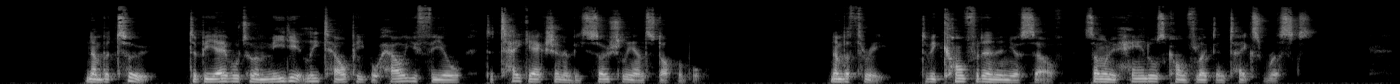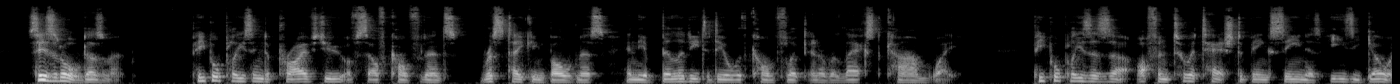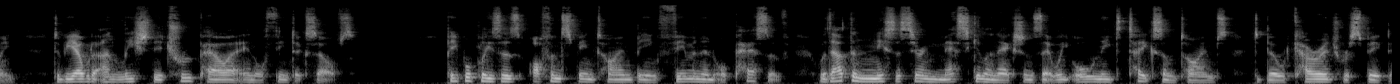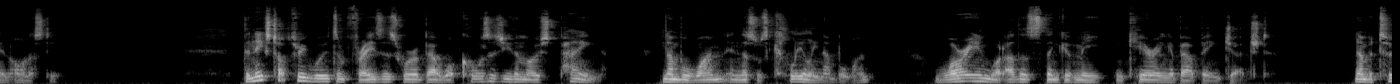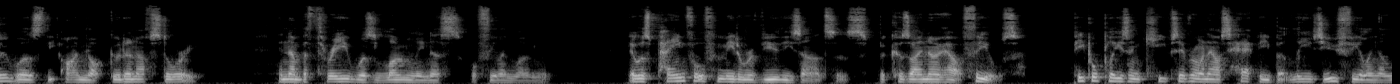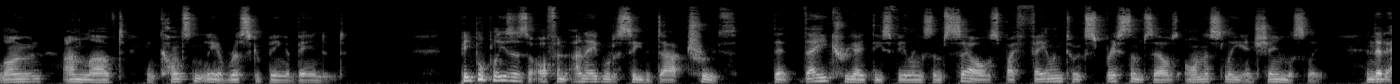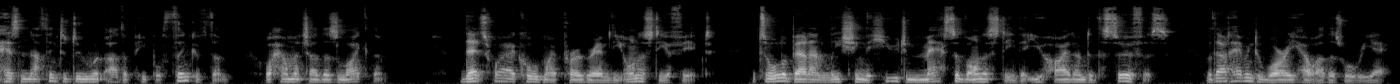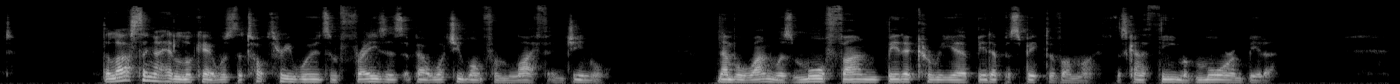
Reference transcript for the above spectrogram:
Number two, to be able to immediately tell people how you feel, to take action and be socially unstoppable. Number three, to be confident in yourself, someone who handles conflict and takes risks. Says it all, doesn't it? People pleasing deprives you of self confidence, risk taking boldness, and the ability to deal with conflict in a relaxed, calm way. People pleasers are often too attached to being seen as easy going to be able to unleash their true power and authentic selves. People pleasers often spend time being feminine or passive without the necessary masculine actions that we all need to take sometimes to build courage, respect, and honesty. The next top three words and phrases were about what causes you the most pain. Number one, and this was clearly number one, worrying what others think of me and caring about being judged. Number two was the I'm not good enough story. And number three was loneliness or feeling lonely. It was painful for me to review these answers because I know how it feels. People pleasing keeps everyone else happy but leaves you feeling alone, unloved, and constantly at risk of being abandoned. People pleasers are often unable to see the dark truth that they create these feelings themselves by failing to express themselves honestly and shamelessly, and that it has nothing to do with what other people think of them or how much others like them. That's why I called my program The Honesty Effect. It's all about unleashing the huge mass of honesty that you hide under the surface without having to worry how others will react. The last thing I had a look at was the top three words and phrases about what you want from life in general. Number one was more fun, better career, better perspective on life. This kind of theme of more and better.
